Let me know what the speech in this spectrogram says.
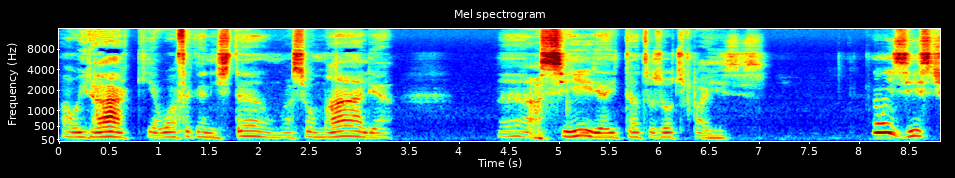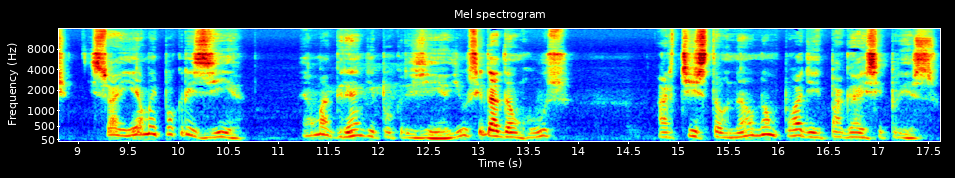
ao Iraque, ao Afeganistão, à Somália, né, à Síria e tantos outros países. Não existe. Isso aí é uma hipocrisia. É uma grande hipocrisia. E o cidadão russo, artista ou não, não pode pagar esse preço.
